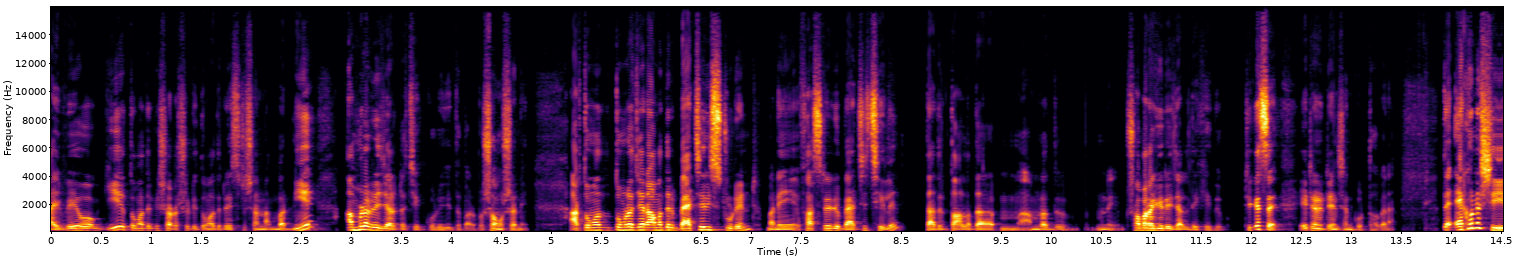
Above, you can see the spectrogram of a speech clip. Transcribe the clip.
লাইভেও গিয়ে তোমাদেরকে সরাসরি তোমাদের রেজিস্ট্রেশন নাম্বার নিয়ে আমরা রেজাল্টটা চেক করে দিতে পারব, সমস্যা নেই। আর তোমাদের, তোমরা যারা আমাদের ব্যাচের স্টুডেন্ট মানে ফার্স্ট ইয়ারের ব্যাচে ছিলে তাদের তো আলাদা আমরা মানে সবার আগে রেজাল্ট দেখিয়ে দেবো, ঠিক আছে? এটা নিয়ে টেনশন করতে হবে না। তো এখন আসি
